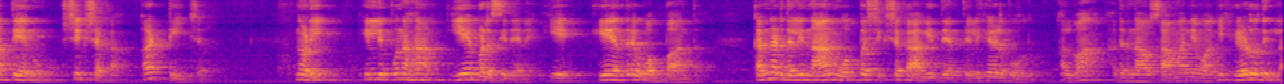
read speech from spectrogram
ಮತ್ತೇನು? ಶಿಕ್ಷಕ ಅ ಟೀಚರ್ ನೋಡಿ, ಇಲ್ಲಿ ಪುನಃ ಎ ಬಳಸಿದ್ದೇನೆ. ಎ ಎ ಅಂದರೆ ಒಬ್ಬ ಅಂತ. ಕನ್ನಡದಲ್ಲಿ ನಾನು ಒಬ್ಬ ಶಿಕ್ಷಕ ಆಗಿದ್ದೆ ಅಂತೇಳಿ ಹೇಳ್ಬೋದು, ಅಲ್ವಾ? ಆದರೆ ನಾವು ಸಾಮಾನ್ಯವಾಗಿ ಹೇಳೋದಿಲ್ಲ.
